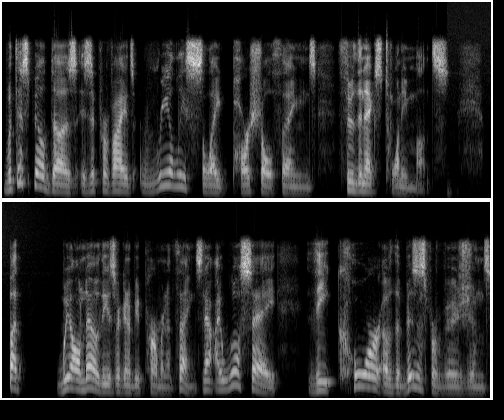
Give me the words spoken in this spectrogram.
what this bill does is it provides really slight partial things through the next 20 months. But we all know these are going to be permanent things. Now, I will say the core of the business provisions,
